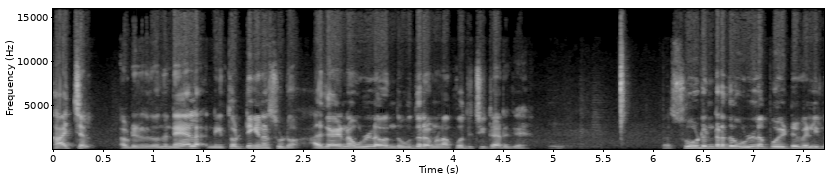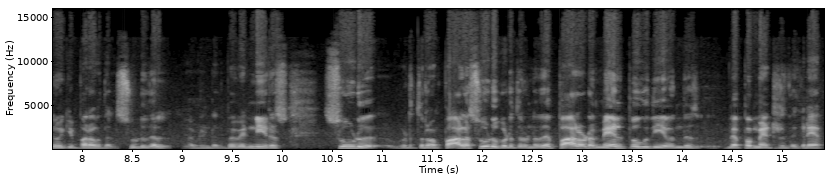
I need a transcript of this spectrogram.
காய்ச்சல் அப்படின்றது வந்து நேல நீங்கள் தொட்டிங்கன்னா சுடும். அதுக்காக என்ன உள்ளே வந்து உதிரம்லாம் கொதிச்சுட்டா இருக்குது இப்போ சூடுன்றது உள்ளே போயிட்டு வெளி நோக்கி பரவுதல் சுடுதல் அப்படின்றது. இப்போ வெந்நீரை சு- சூடு படுத்துகிறோம் பாலை சூடு படுத்துறோன்றது பாலோட மேல் பகுதியை வந்து வெப்பமேற்றுறது கிடையாது.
